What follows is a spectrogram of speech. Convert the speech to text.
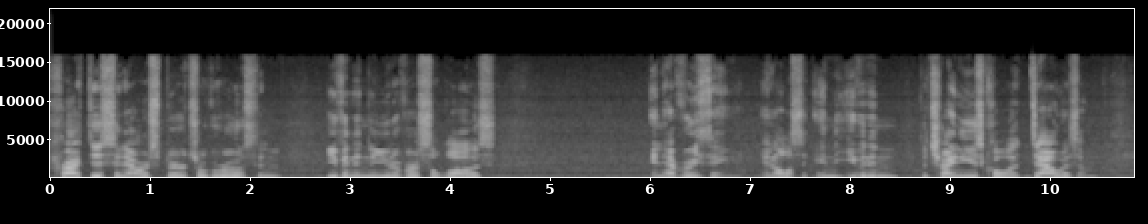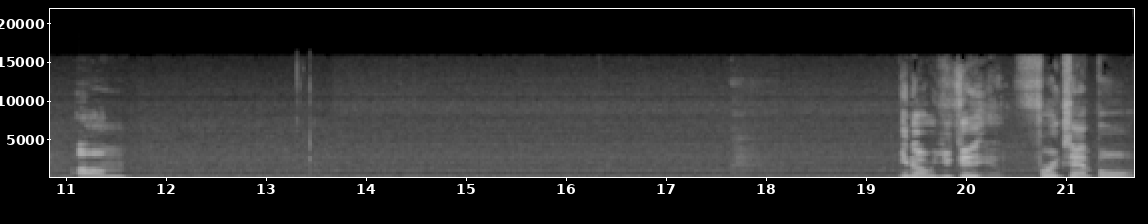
practice in our spiritual growth and even in the universal laws in everything and also in even in the chinese call it taoism Um, you know, you could, for example,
